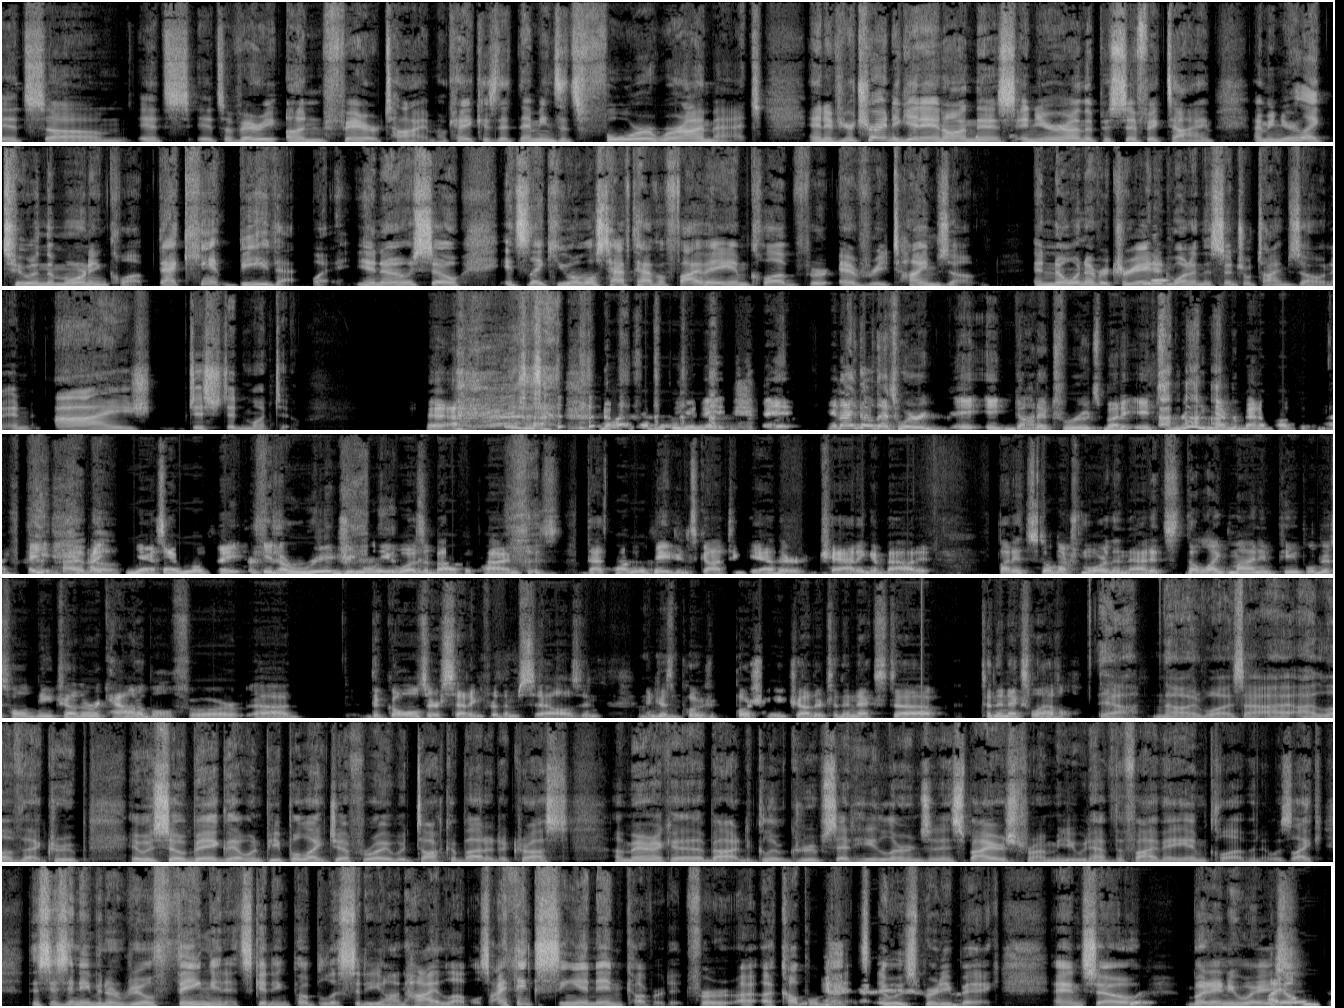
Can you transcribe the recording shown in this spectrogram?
it's um it's it's a very unfair time okay? Because that, that means it's four where i'm at and if you're trying to get in on this and you're on the pacific time i mean you're like two in the morning club. That can't be that way you know? So it's like you almost have to have a 5 a.m club for every time zone and no one ever created yeah. one in the central time zone and i just didn't want to. Yeah. no, I definitely it, it, and I know that's where it, it, got its roots, but it's really never been about the time. I, I yes, I will say it originally was about the time because that's how those agents got together chatting about it. But it's so much more than that. It's the like-minded people just holding each other accountable for uh, the goals they're setting for themselves and and mm-hmm. just push, pushing each other to the next uh, to the next level. Yeah, no, it was. I, I love that group. It was so big that when people like Jeff Roy would talk about it across America about groups that he learns and inspires from, he would have the 5 a.m. club. And it was like, this isn't even a real thing and it's getting publicity on high levels. I think CNN covered it for a, a couple minutes. it was pretty big. And so, but anyways. I always,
